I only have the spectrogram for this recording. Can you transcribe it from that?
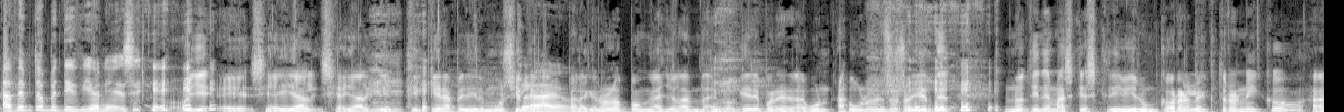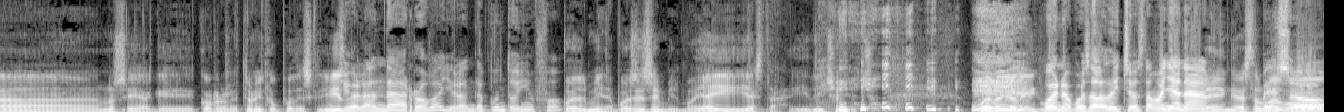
Acepto peticiones. oye eh, si, hay al- si hay alguien que quiera pedir música Claro. para que no lo ponga Yolanda y lo quiere poner algún, a uno de sus oyentes, no tiene más que escribir un correo electrónico a. No sé a qué correo electrónico puede escribir. Yolanda arroba yolanda.info. Pues mira, pues ese mismo. Y ahí ya está. Y dicho y hecho. bueno, Yoli. Bueno, pues a lo dicho, hasta mañana. Venga, hasta Beso. luego.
